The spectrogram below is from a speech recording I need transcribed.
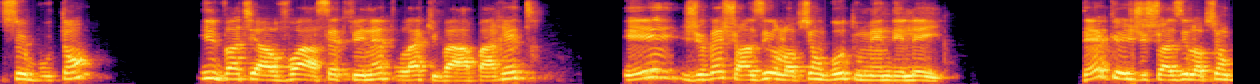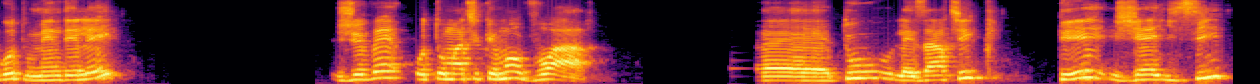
ce bouton, il va y avoir cette fenêtre-là qui va apparaître et je vais choisir l'option Go to Mendeley. Dès que je choisis l'option Go to Mendeley, je vais automatiquement voir euh, tous les articles que j'ai ici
